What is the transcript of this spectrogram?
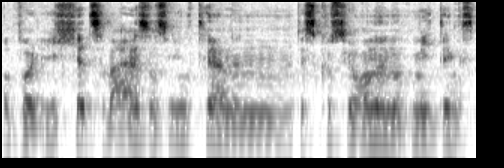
obwohl ich jetzt weiß aus internen Diskussionen und Meetings,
